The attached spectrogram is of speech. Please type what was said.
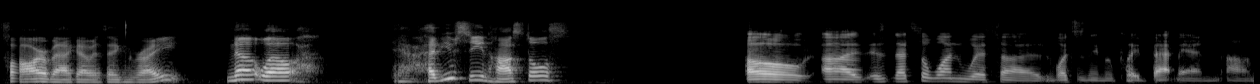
far back, I would think, right? No, well, yeah. Have you seen Hostiles? Oh, uh, is, that's the one with uh, what's his name who played Batman? Um,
